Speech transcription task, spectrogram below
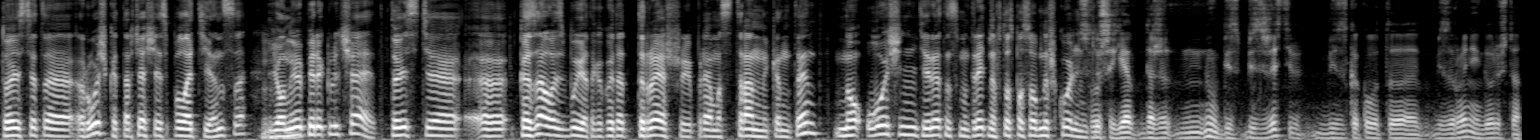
То есть это ручка, торчащая из полотенца, и он ее переключает. То есть, э, э, казалось бы, это какой-то трэш и прямо странный контент, но очень интересно смотреть, на что способны школьники. Слушай, я даже, ну, без, без жести, без какого-то, без иронии говорю, что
